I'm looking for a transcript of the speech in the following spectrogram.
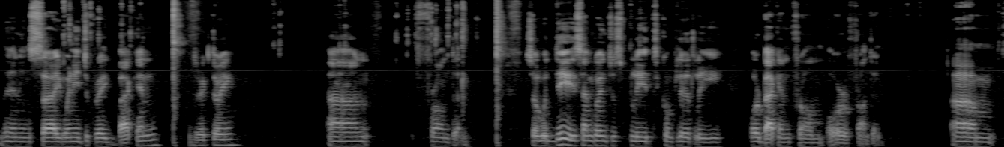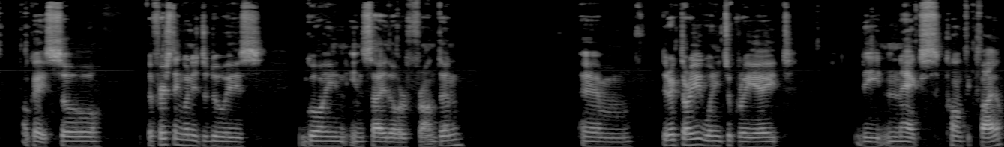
Then inside we need to create backend directory and frontend. So with this, I'm going to split completely our backend from our frontend. Um, okay, so the first thing we need to do is going inside our frontend um, directory, we need to create the next config file,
